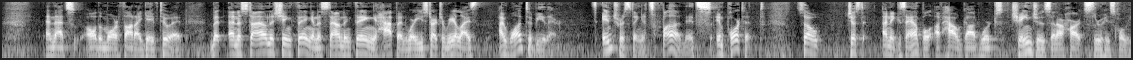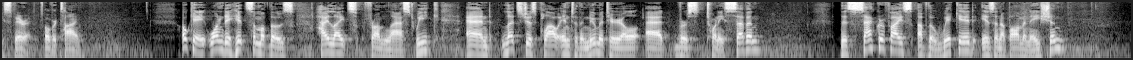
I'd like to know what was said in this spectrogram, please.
And that's all the more thought I gave to it. But an astonishing thing, an astounding thing happened where you start to realize I want to be there. It's interesting, it's fun, it's important. So, just an example of how God works changes in our hearts through His Holy Spirit over time. Okay, wanted to hit some of those highlights from last week, and let's just plow into the new material at verse 27. The sacrifice of the wicked is an abomination.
